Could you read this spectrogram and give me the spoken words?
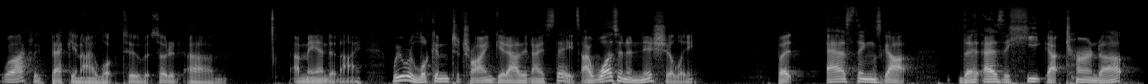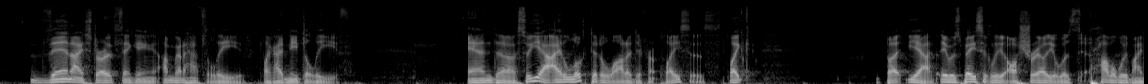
Well, actually, Becky and I looked too, but so did um, Amanda and I. We were looking to try and get out of the United States. I wasn't initially, but as things got, the, as the heat got turned up, then I started thinking I'm going to have to leave. Like I need to leave. And uh, so yeah, I looked at a lot of different places. Like but yeah, it was basically Australia was probably my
